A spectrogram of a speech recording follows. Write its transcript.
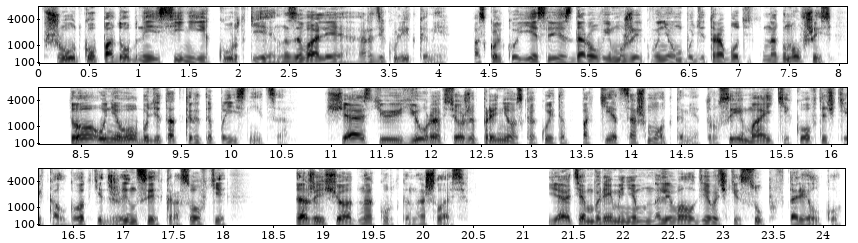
В шутку подобные синие куртки называли радикулитками, поскольку если здоровый мужик в нем будет работать нагнувшись, то у него будет открыта поясница. К счастью, Юра все же принес какой-то пакет со шмотками. Трусы, майки, кофточки, колготки, джинсы, кроссовки. Даже еще одна куртка нашлась. Я тем временем наливал девочке суп в тарелку.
